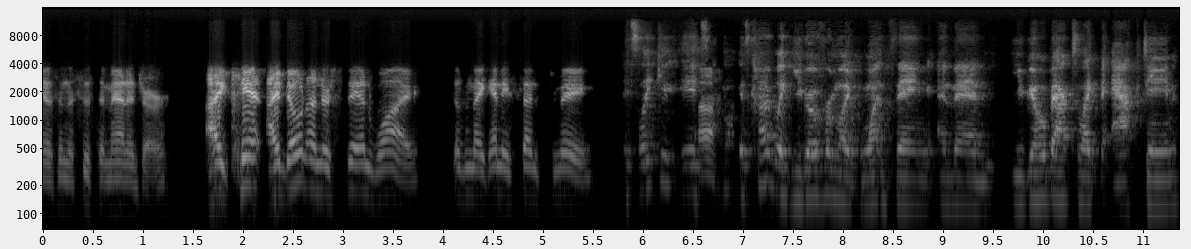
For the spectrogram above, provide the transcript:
as an assistant manager, I can't. I don't understand why. It doesn't make any sense to me. It's like you. It's Uh. it's kind of like you go from like one thing and then you go back to like the acting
